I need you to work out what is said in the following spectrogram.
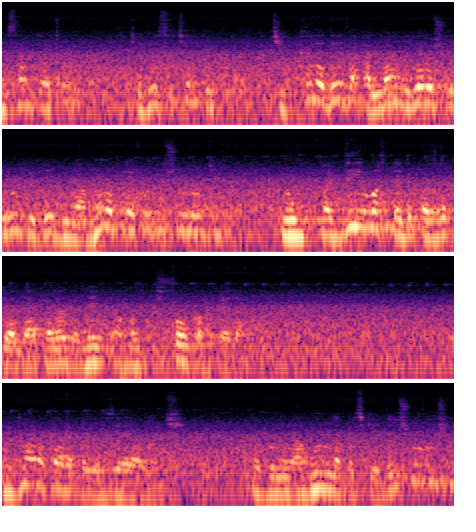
انسان ته اچوي چې دوی څه چل کوي چې کله دی د الله نه یره شروع کړي د ګناهونو پرېښودل شروع کړي نو په دې وخت د په زړه کې الله تعالی د نیک عمل شوق هم پیدا کړي نو دواړه خواړه په یو ځای روان شي د ګناهونو نه بچ کېدل شروع شي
